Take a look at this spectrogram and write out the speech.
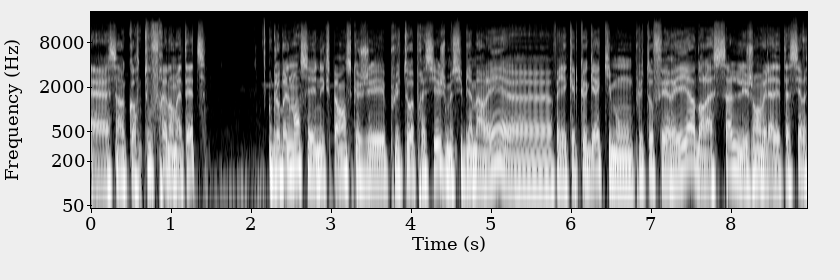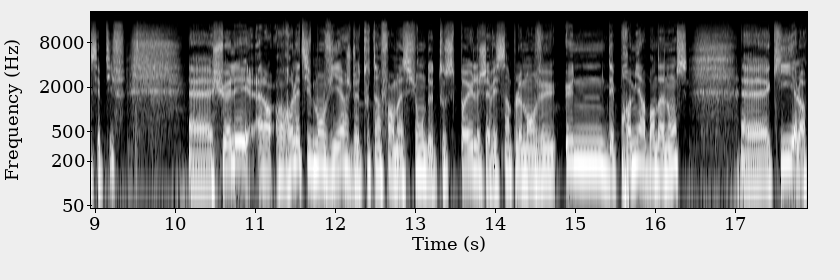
Euh, c'est encore tout frais dans ma tête. Globalement, c'est une expérience que j'ai plutôt appréciée. Je me suis bien marré. Euh, enfin, il y a quelques gars qui m'ont plutôt fait rire. Dans la salle, les gens avaient l'air d'être assez réceptifs. Euh, je suis allé alors relativement vierge de toute information, de tout spoil. J'avais simplement vu une des premières bandes annonces euh, qui, alors.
